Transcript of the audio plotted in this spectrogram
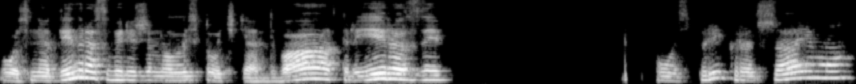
Ось не один раз виріжемо листочки, а два, три рази. Ось, прикрашаємо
